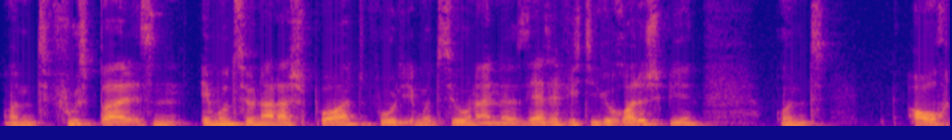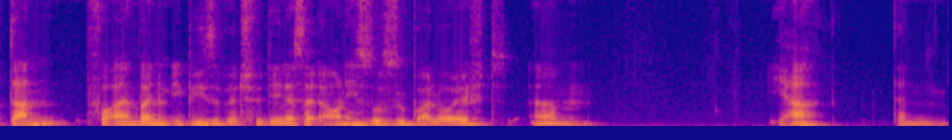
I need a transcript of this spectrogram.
Und Fußball ist ein emotionaler Sport, wo die Emotionen eine sehr, sehr wichtige Rolle spielen. Und auch dann, vor allem bei einem Ibisevic, für den es halt auch nicht so super läuft, ähm, ja, dann.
